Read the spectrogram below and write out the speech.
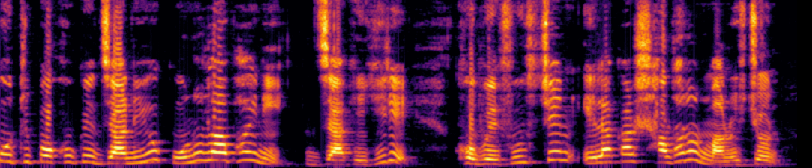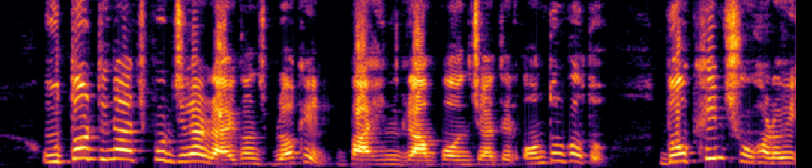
কর্তৃপক্ষকে জানিয়েও কোনো লাভ হয়নি। যাকে ঘিরে ক্ষোভে ফুঁসছেন এলাকার সাধারণ মানুষজন। উত্তর দিনাজপুর জেলার রায়গঞ্জ ব্লকের বাহিন গ্রাম পঞ্চায়েতের অন্তর্গত দক্ষিণ সোহারই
